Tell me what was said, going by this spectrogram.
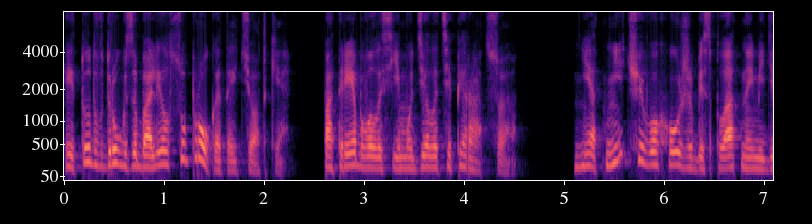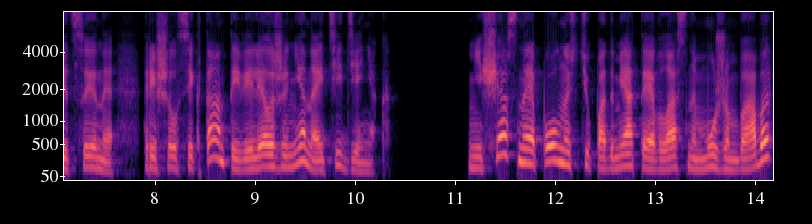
И тут вдруг заболел супруг этой тетки. Потребовалось ему делать операцию. Нет ничего хуже бесплатной медицины, решил сектант и велел жене найти денег. Несчастная, полностью подмятая властным мужем баба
